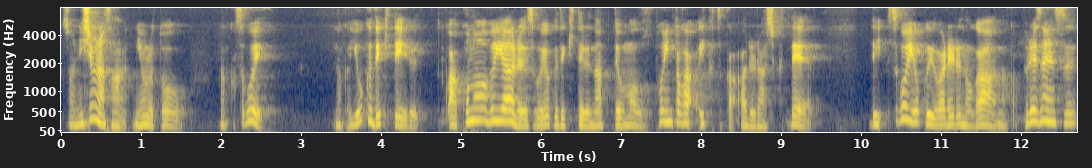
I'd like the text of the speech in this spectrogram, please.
その西村さんによると、なんかすごい、なんかよくできている、あ、この VR すごいよくできてるなって思うポイントがいくつかあるらしくて、で、すごいよく言われるのが、なんかプレゼンス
